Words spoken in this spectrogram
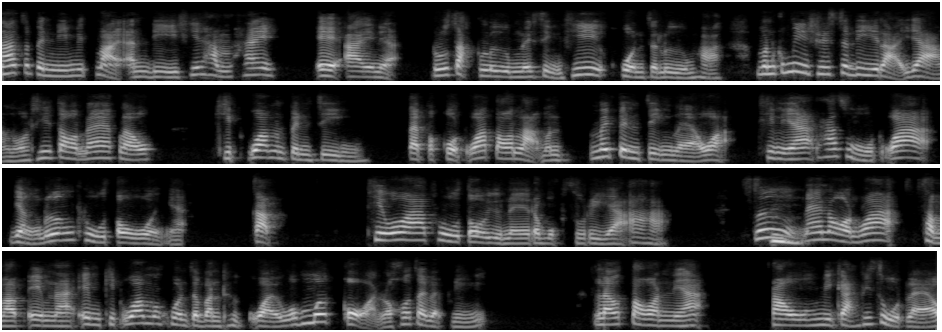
น่าจะเป็นนิมิตหมายอันดีที่ทำให้ AI เนี่ย รู้จักลืมในสิ่งที่ควรจะลืมค่ะ มันก็มีทฤษฎีหลายอย่างเนาะที่ตอนแรกแล้วคิดว่ามันเป็นจริง แต่ปรากฏว่าตอนหลังมันไม่เป็นจริงแล้วอะทีเนี้ยถ้าสมมติว่าอย่างเรื่องพลูโตอย่างเงี้ยกับที่ว่าพลูโตอยู่ในระบบสุริยะอะค่ะซึ่งแน่นอนว่าสำหรับเอ็มนะเอ็มคิดว่ามันควรจะบันทึกไว้ว่าเมื่อก่อนเราเข้าใจแบบนี้ แล้วตอนเนี้ย เรามีการพิสูจน์แล้ว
